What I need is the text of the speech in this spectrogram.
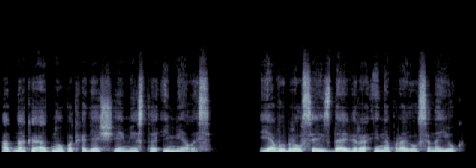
Однако одно подходящее место имелось. Я выбрался из дайвера и направился на юг.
